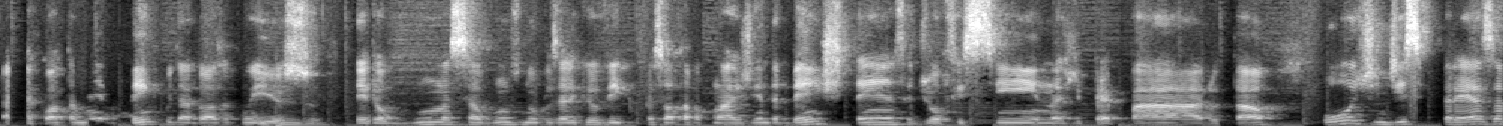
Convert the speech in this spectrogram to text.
A Record também é bem cuidadosa com isso. Entendi. Teve algumas, alguns núcleos ali que eu vi que o pessoal estava com uma agenda bem extensa de oficinas, de preparo e tal. Hoje em dia se preza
